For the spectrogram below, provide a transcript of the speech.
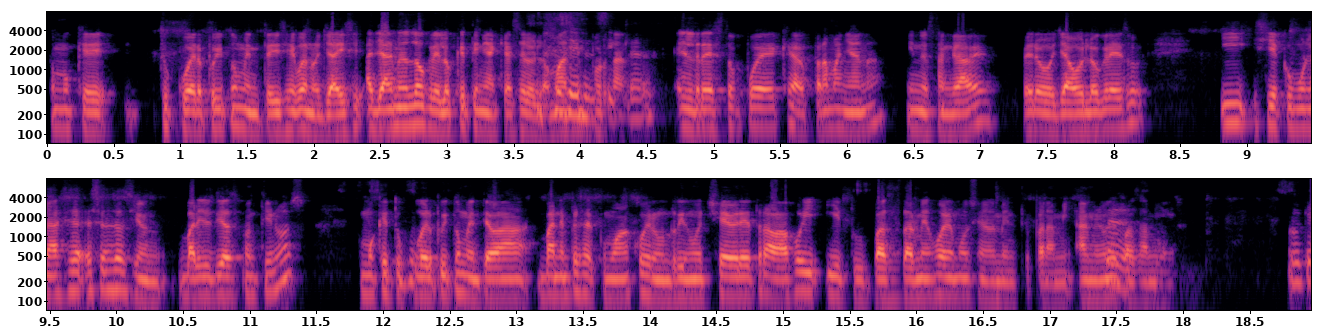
como que tu cuerpo y tu mente dice, bueno, ya, hice, ya me logré lo que tenía que hacer, es lo más importante. El resto puede quedar para mañana y no es tan grave, pero ya hoy logré eso. Y si acumulas esa sensación varios días continuos, como que tu cuerpo y tu mente va, van a empezar como a coger un ritmo chévere de trabajo y, y tú vas a estar mejor emocionalmente. Para mí, a mí no me pasa a mí. Ok.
